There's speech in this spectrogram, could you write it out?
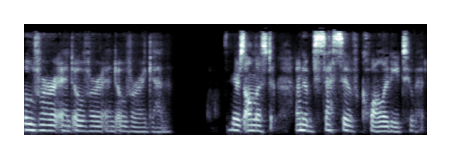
over and over and over again. There's almost an obsessive quality to it.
